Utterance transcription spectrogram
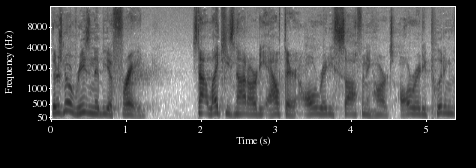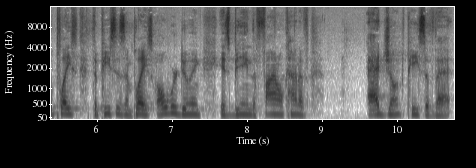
There's no reason to be afraid. It's not like he's not already out there, already softening hearts, already putting the place, the pieces in place. All we're doing is being the final kind of adjunct piece of that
